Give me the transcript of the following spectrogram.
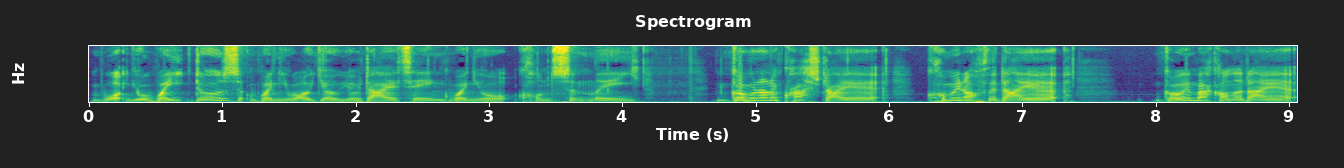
what your weight does when you are yo yo dieting, when you're constantly going on a crash diet, coming off the diet, going back on the diet,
